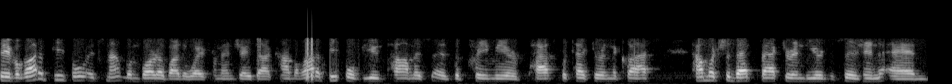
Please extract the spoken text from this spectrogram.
Dave, a lot of people, it's Matt Lombardo, by the way, from NJ.com. A lot of people viewed Thomas as the premier pass protector in the class. How much did that factor into your decision, and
